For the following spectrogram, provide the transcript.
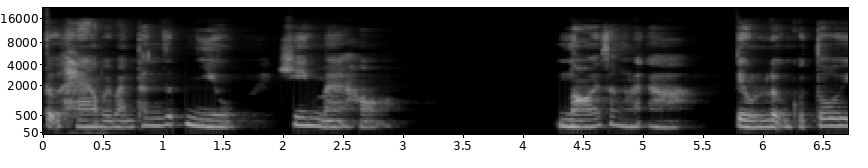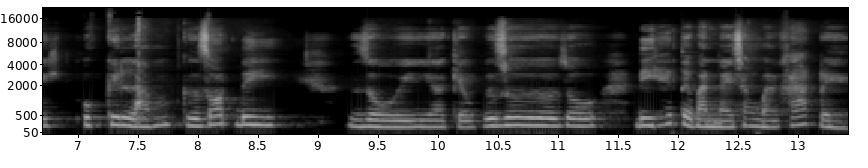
tự hào về bản thân rất nhiều khi mà họ nói rằng là à, tiểu lượng của tôi ok lắm cứ rót đi rồi à, kiểu cứ rô rô đi hết từ bàn này sang bàn khác để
